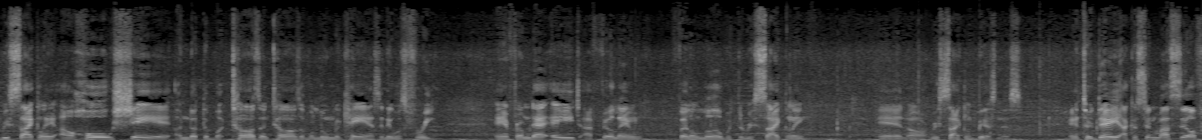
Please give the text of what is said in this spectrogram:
recycling a whole shed of nothing but tons and tons of aluminum cans and it was free. And from that age, I fell in, fell in love with the recycling and uh, recycling business. And today I consider myself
